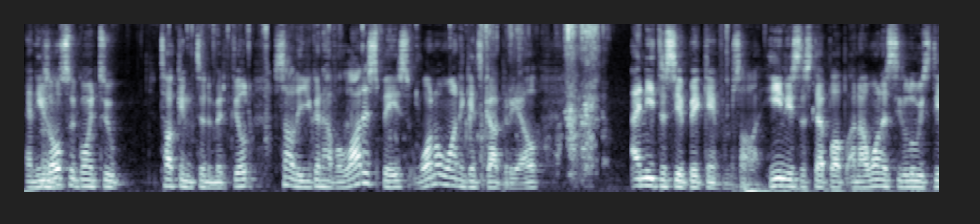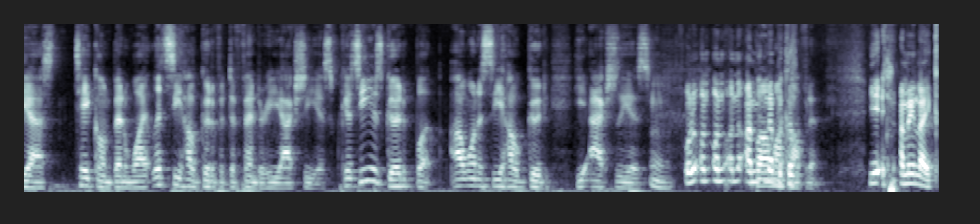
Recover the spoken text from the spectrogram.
and he's mm. also going to tuck into the midfield. Salah, you're gonna have a lot of space, one on one against Gabriel. I need to see a big game from Salah. He needs to step up, and I want to see Luis Diaz take on Ben White. Let's see how good of a defender he actually is, because he is good, but I want to see how good he actually is. Mm. On, on, on, I'm, not confident. Yeah, I mean, like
